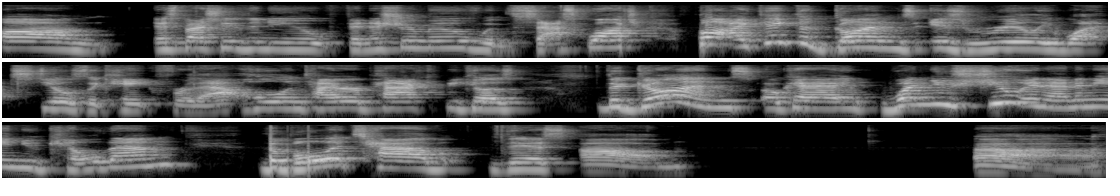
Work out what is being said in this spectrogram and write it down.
Um, especially the new finisher move with Sasquatch. But I think the guns is really what steals the cake for that whole entire pack because the guns, okay, when you shoot an enemy and you kill them, the bullets have this um uh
